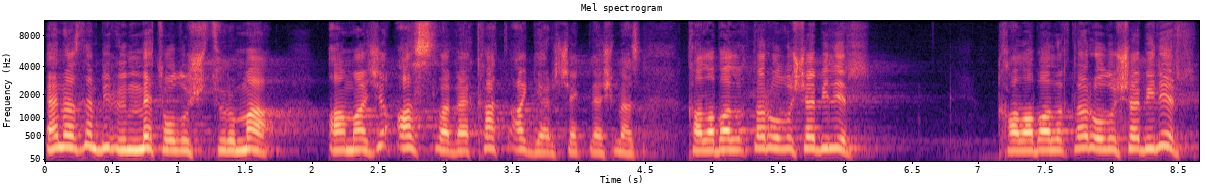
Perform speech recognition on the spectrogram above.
En azından bir ümmet oluşturma amacı asla ve kat'a gerçekleşmez. Kalabalıklar oluşabilir. Kalabalıklar oluşabilir.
